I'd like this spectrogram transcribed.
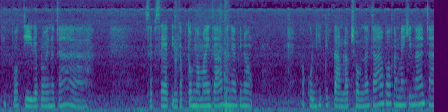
เห็ดปวกจีเรียบร้อยนะจ้าแซ่บๆกินกับต้มหน่อไม้จ้ามื่อเนี่ยพี่น้อง ขอบคุณที่ติดตามรับชมนะจ้าพบกันใหม่คลิปหน้าจ้า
